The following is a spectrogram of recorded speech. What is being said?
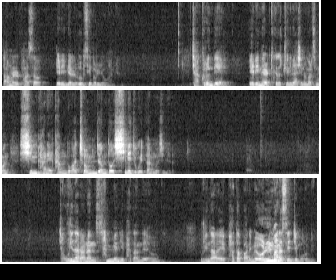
땅을 파서 에레미야를 없애버리려고 합니다. 자 그런데 에레미야를 통해서 주님이 하시는 말씀은 심판의 강도가 점점 더 심해지고 있다는 것입니다. 자 우리나라는 삼면이 바다인데요. 우리나라의 바닷바람이 얼마나 센지 모릅니다.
